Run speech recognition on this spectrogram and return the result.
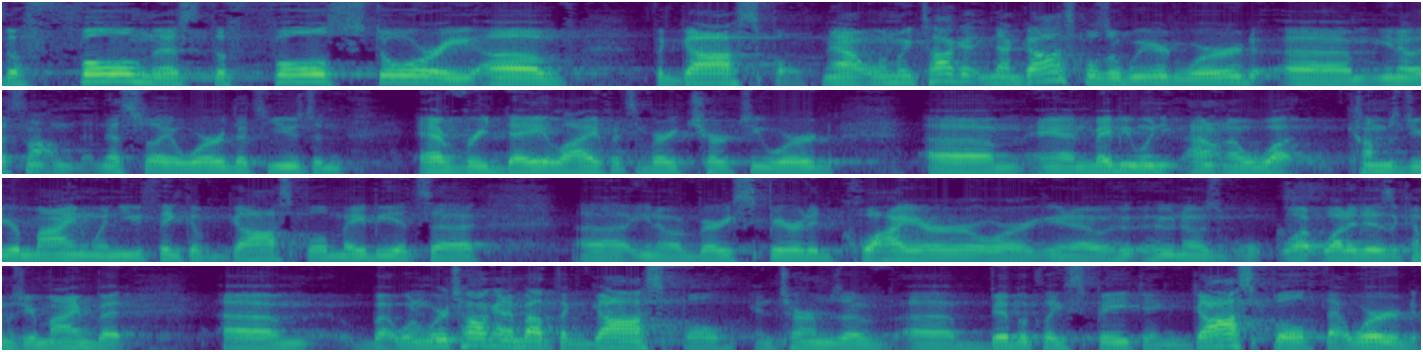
the fullness, the full story of the gospel. Now, when we talk, now, gospel is a weird word. Um, you know, it's not necessarily a word that's used in everyday life, it's a very churchy word. Um, and maybe when you, I don't know what comes to your mind when you think of gospel, maybe it's a uh, you know, a very spirited choir, or you know, who, who, knows what, what it is that comes to your mind. But um, but when we're talking about the gospel in terms of uh, biblically speaking, gospel, that word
